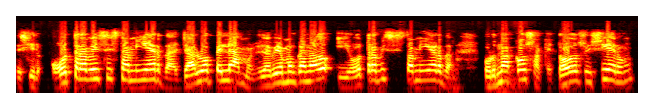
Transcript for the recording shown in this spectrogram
decir, otra vez esta mierda, ya lo apelamos, ya habíamos ganado y otra vez esta mierda por una cosa que todos hicieron.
